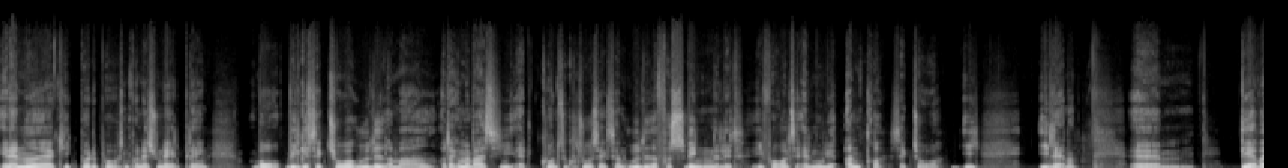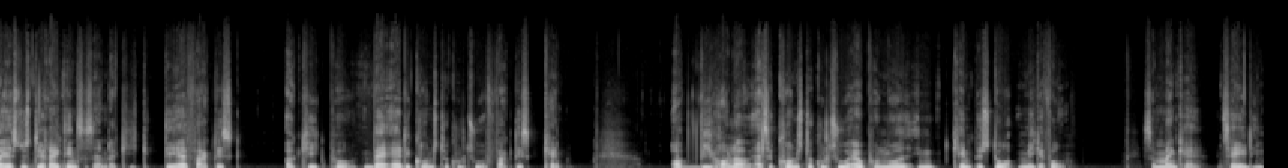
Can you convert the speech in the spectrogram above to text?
En anden måde er at kigge på det på sådan på national plan, hvor hvilke sektorer udleder meget. Og der kan man bare sige, at kunst- og kultursektoren udleder forsvindende lidt i forhold til alle mulige andre sektorer i, i landet. Øhm, der, hvor jeg synes, det er rigtig interessant at kigge, det er faktisk at kigge på, hvad er det kunst og kultur faktisk kan. Og vi holder, altså kunst og kultur er jo på en måde en kæmpe stor megafon, som man kan tale i.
